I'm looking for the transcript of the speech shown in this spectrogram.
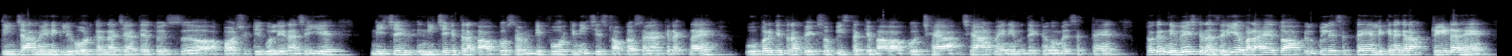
तीन चार महीने के लिए होल्ड करना चाहते हैं तो इस अपॉर्चुनिटी को लेना चाहिए। नीचे नीचे की तरफ़ आपको 74 के नीचे स्टॉप लॉस लगा के रखना है। ऊपर की तरफ़ 120 तक के भाव आपको छह आठ महीने में देखने को मिल सकते हैं। तो अगर निवेश का नज़रिया बड़ा है तो आप बिल्कुल ले सकते हैं। लेकिन अगर आप ट्रेडर हैं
